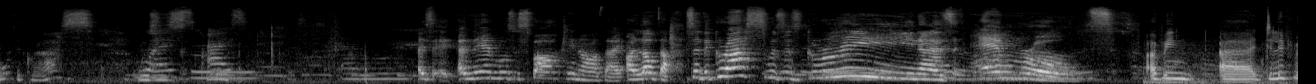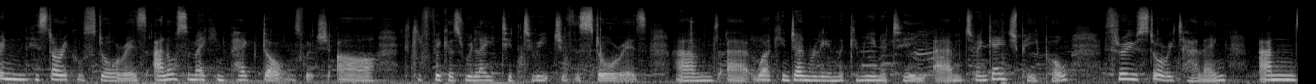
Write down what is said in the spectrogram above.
Oh, the grass green. um, it- and the emeralds are sparkling, are they? I love that. So the grass was as green as emeralds. I've been uh, delivering historical stories and also making peg dolls, which are little figures related to each of the stories, and uh, working generally in the community um, to engage people through storytelling and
